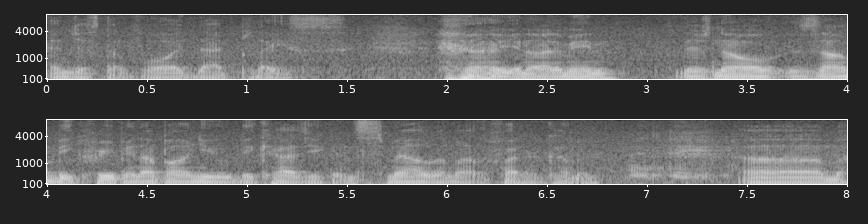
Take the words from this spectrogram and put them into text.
and just avoid that place. you know what I mean? There's no zombie creeping up on you because you can smell the motherfucker coming. Indeed. Um,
